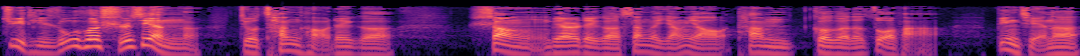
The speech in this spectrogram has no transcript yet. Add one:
具体如何实现呢？就参考这个上边这个三个阳爻，他们各个的做法，并且呢，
